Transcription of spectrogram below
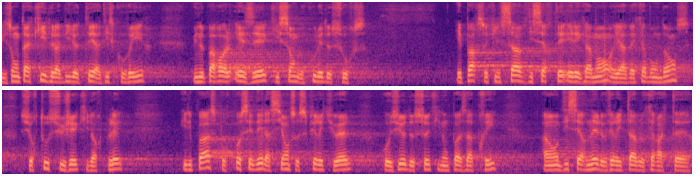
Ils ont acquis de l'habileté à discourir, une parole aisée qui semble couler de source. Et parce qu'ils savent disserter élégamment et avec abondance sur tout sujet qui leur plaît, ils passent pour posséder la science spirituelle aux yeux de ceux qui n'ont pas appris à en discerner le véritable caractère.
